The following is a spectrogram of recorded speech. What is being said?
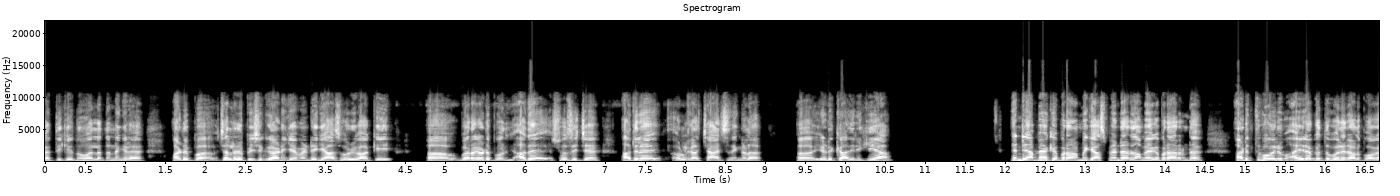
കത്തിക്കുന്നു അല്ലെന്നുണ്ടെങ്കിൽ അടുപ്പ് ചിലർ പിശുക്ക് കാണിക്കാൻ വേണ്ടി ഗ്യാസ് ഒഴിവാക്കി വിറകടുപ്പ് അത് ശ്വസിച്ച് അതിൽ ഉള്ള ചാൻസ് നിങ്ങൾ എടുക്കാതിരിക്കുക. എന്റെ അമ്മയൊക്കെ പറയാം അമ്മയ്ക്ക് ആസ്മ ഉണ്ടായിരുന്നു. അമ്മയൊക്കെ പറയാറുണ്ട് അടുത്ത് പോലും അയലൊക്കത്ത് പോലും ഒരാൾ പുക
